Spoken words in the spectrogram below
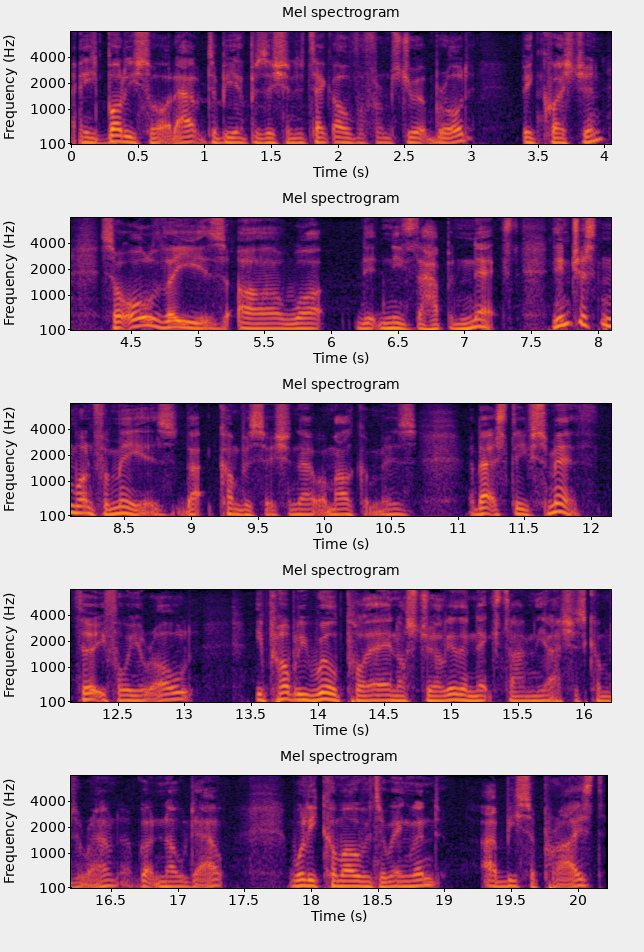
and his body sorted out to be a position to take over from Stuart Broad? Big question. So all of these are what it needs to happen next. The interesting one for me is that conversation there with Malcolm is about Steve Smith, 34 year old. He probably will play in Australia the next time the Ashes comes around. I've got no doubt. Will he come over to England? I'd be surprised.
